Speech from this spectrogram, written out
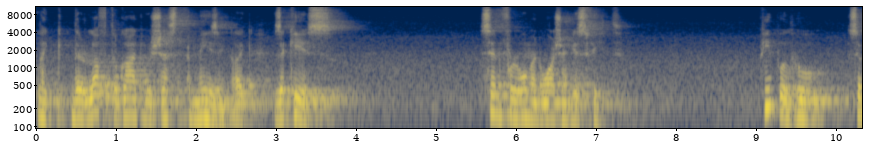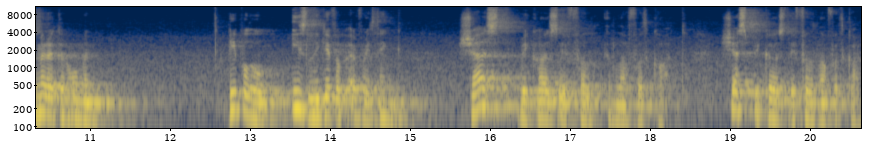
like, their love to God was just amazing. Like Zacchaeus, sinful woman washing his feet. People who, Samaritan woman, people who easily give up everything just because they fell in love with God. Just because they fell in love with God.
